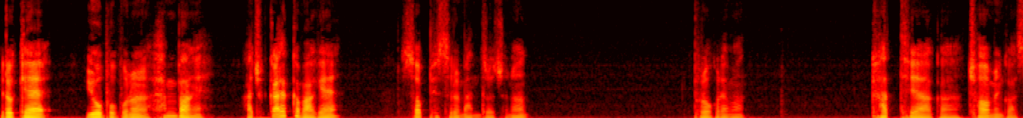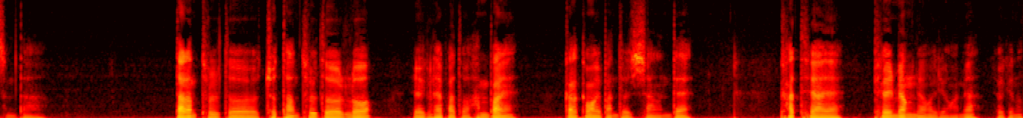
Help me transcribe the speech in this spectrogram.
이렇게 이 부분을 한 방에 아주 깔끔하게 서피스를 만들어주는 프로그램은 카티아가 처음인 것 같습니다. 다른 툴들, 좋다는 툴들로 얘기를 해봐도 한 방에 깔끔하게 만들어지지 않은데 카티아의 필명령을 이용하면 여기는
